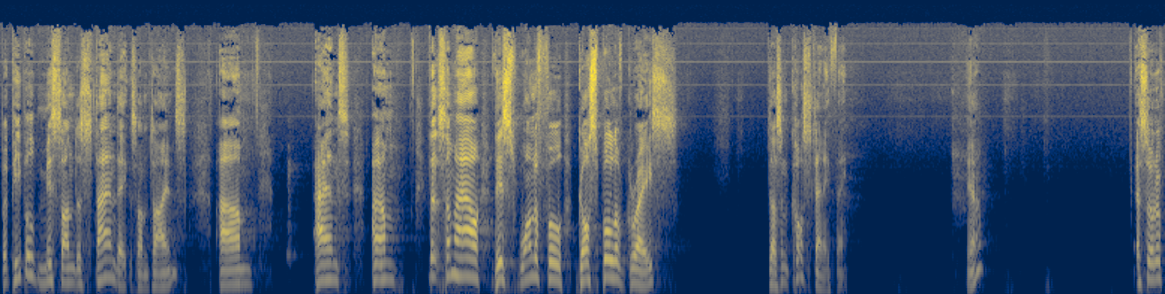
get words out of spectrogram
but people misunderstand it sometimes. Um, and um, that somehow this wonderful gospel of grace doesn't cost anything. Yeah? A sort of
